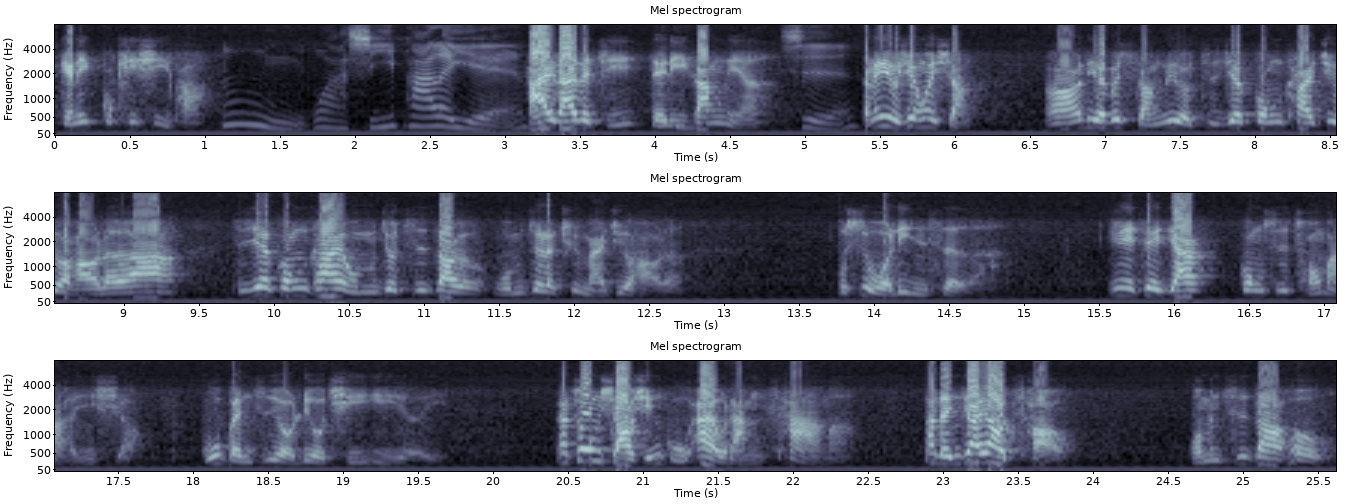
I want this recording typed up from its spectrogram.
给你过 K 四趴。嗯，哇，十一趴了耶！还来得及，得你刚年。是。可能有些人会想，啊，你也不赏，你有直接公开就好了啊，直接公开我们就知道，我们就来去买就好了。不是我吝啬啊，因为这家公司筹码很小，股本只有六七亿而已。那中小型股爱有人差嘛？那人家要炒，我们知道后，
